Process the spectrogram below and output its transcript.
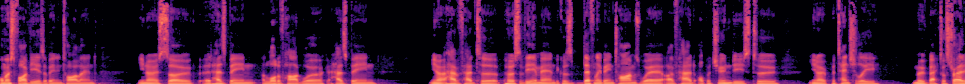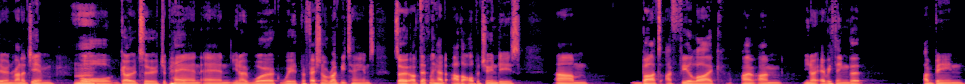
almost five years. I've been in Thailand, you know, so it has been a lot of hard work. It has been, you know, I have had to persevere, man, because definitely been times where I've had opportunities to, you know, potentially move back to Australia and run a gym mm. or go to Japan and you know work with professional rugby teams. So I've definitely had other opportunities, um, but I feel like I'm, I'm you know everything that I've been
